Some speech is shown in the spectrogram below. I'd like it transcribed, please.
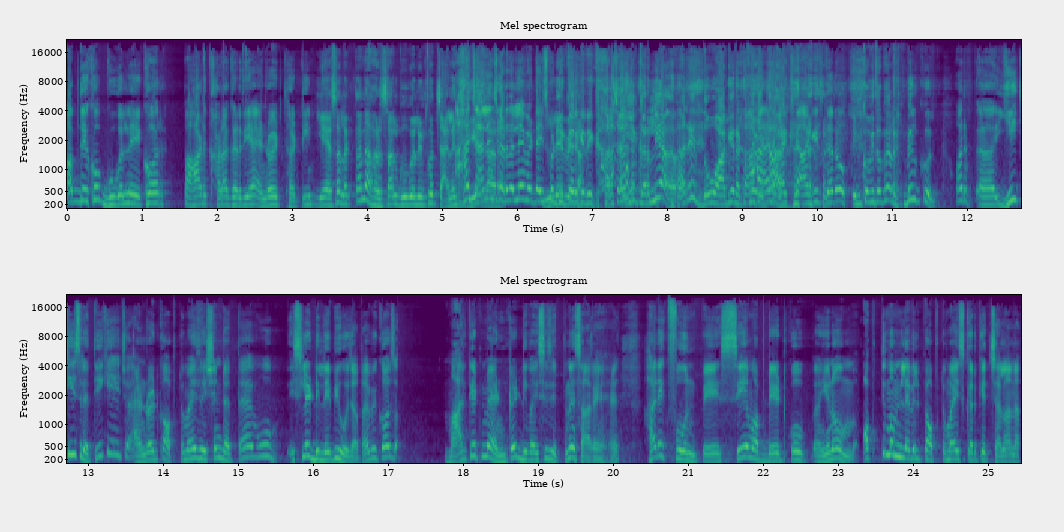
अब देखो गूगल ने एक और पहाड़ खड़ा कर दिया एंड्रॉइड थर्टीन ये ऐसा लगता है ना हर साल गूगल इनको चैलेंज हाँ, चैलेंज कर ले बेटा, इसको ठीक करके दिखा। अच्छा ये कर लिया? अरे दो आगे रखो बेटा। आगे करो। इनको भी तो कर। बिल्कुल। और यही चीज़ रहती है कि जो एंड्रॉइड का ऑप्टिमाइजेशन रहता है वो इसलिए डिले भी हो जाता है बिकॉज़ मार्केट में एंड्रॉयड डिवाइसेस इतने सारे हैं हर एक फ़ोन पे सेम अपडेट को यू नो ऑप्टिमम लेवल पे ऑप्टिमाइज करके चलाना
